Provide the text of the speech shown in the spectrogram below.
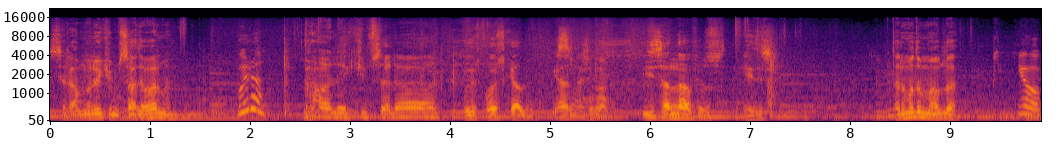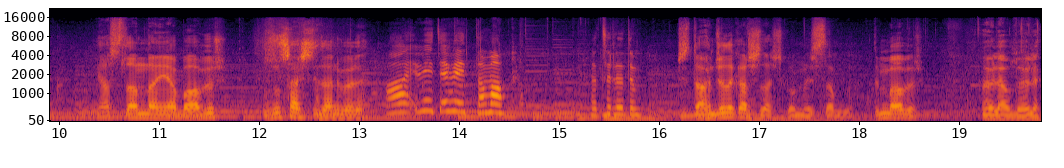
Selamünaleyküm. Müsaade var mı? Buyurun. Aleykümselam. Buyur, hoş geldin. Gel. Nasılsın Recep abi? İyi, sen ne yapıyorsun? İyidir. Tanımadın mı abla? Yok. Yaslandan ya Babür. Uzun saçlıydı hani böyle. Aa evet evet tamam. Hatırladım. Biz daha önce de karşılaştık onunla İstanbul'da. Değil mi Babür? Öyle abla öyle.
